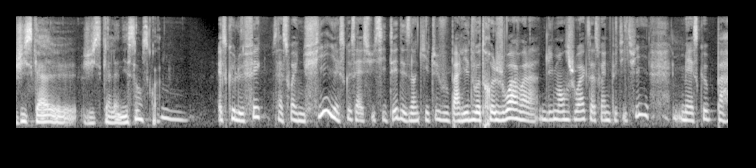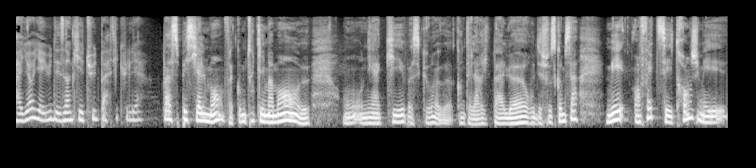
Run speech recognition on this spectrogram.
jusqu'à euh, jusqu'à la naissance, quoi. Est-ce que le fait que ça soit une fille, est-ce que ça a suscité des inquiétudes? Vous parliez de votre joie, voilà, de l'immense joie que ça soit une petite fille. Mais est-ce que par ailleurs, il y a eu des inquiétudes particulières? Pas spécialement. Enfin, comme toutes les mamans, euh, on, on est inquiet parce que euh, quand elle n'arrive pas à l'heure ou des choses comme ça. Mais en fait, c'est étrange, mais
